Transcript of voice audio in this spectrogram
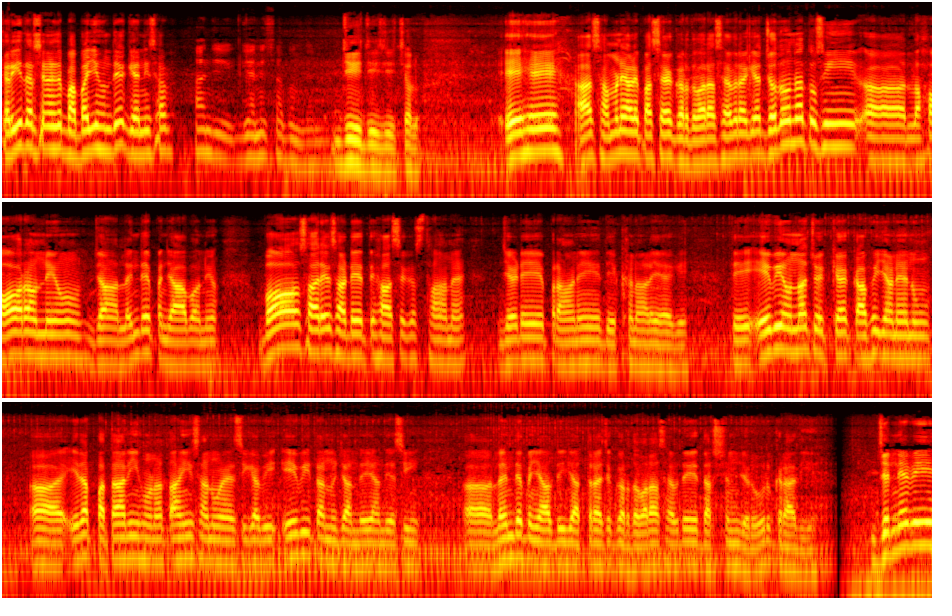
ਕਰੀਏ ਦਰਸ਼ਨ? ਬਾਬਾ ਜੀ ਹੁੰਦੇ ਆ ਗਿਆਨੀ ਸਾਹਿਬ? ਹਾਂਜੀ ਗਿਆਨੀ ਸਾਹਿਬ ਹੁੰਦੇ ਨੇ। ਜੀ ਜੀ ਜੀ ਚਲੋ। ਇਹ ਆ ਸਾਹਮਣੇ ਵਾਲੇ ਪਾਸੇ ਗੁਰਦੁਆਰਾ ਸਾਹਿਬ ਰਹਿ ਗਿਆ। ਜਦੋਂ ਨਾ ਤੁਸੀਂ ਲਾਹੌਰ ਆਉਂਦੇ ਹੋ ਜਾਂ ਲਹਿੰਦੇ ਪੰਜਾਬ ਆਉਂਦੇ ਹੋ, ਬਹੁਤ ਸਾਰੇ ਸਾਡੇ ਇਤਿਹਾਸਿਕ ਸਥਾਨ ਹੈ ਜਿਹੜੇ ਪੁਰਾਣੇ ਦੇਖਣ ਵਾਲੇ ਹੈਗੇ। ਤੇ ਇਹ ਵੀ ਉਹਨਾਂ ਚੋਂ ਇੱਕ ਹੈ, ਕਾਫੀ ਜਣਿਆਂ ਨੂੰ ਇਹਦਾ ਪਤਾ ਨਹੀਂ ਹੋਣਾ, ਤਾਂ ਹੀ ਸਾਨੂੰ ਐ ਸੀਗਾ ਵੀ ਇਹ ਵੀ ਤੁਹਾਨੂੰ ਜਾਂਦੇ ਜਾਂਦੇ ਅਸੀਂ ਲਹਿੰਦੇ ਪੰਜਾਬ ਦੀ ਯਾਤਰਾ 'ਚ ਗੁਰਦੁਆਰਾ ਸਾਹਿਬ ਦੇ ਦਰਸ਼ਨ ਜ਼ਰੂਰ ਕਰਾ ਦਈਏ। ਜਿੰਨੇ ਵੀ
